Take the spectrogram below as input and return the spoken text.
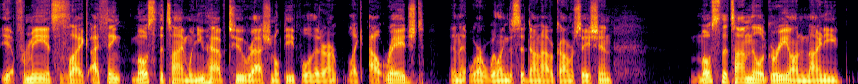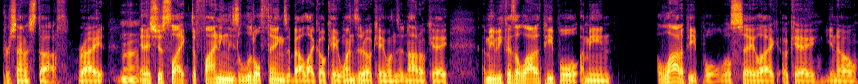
yeah, for me, it's like I think most of the time when you have two rational people that aren't like outraged and that are willing to sit down and have a conversation, most of the time they'll agree on ninety percent of stuff, right? Right. And it's just like defining these little things about like, okay, when's it okay, when's it not okay? I mean, because a lot of people, I mean, a lot of people will say like, okay, you know,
